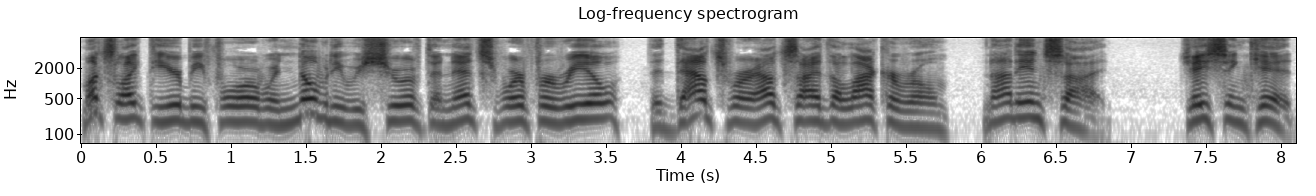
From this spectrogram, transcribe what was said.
Much like the year before, when nobody was sure if the Nets were for real, the doubts were outside the locker room, not inside. Jason Kidd.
